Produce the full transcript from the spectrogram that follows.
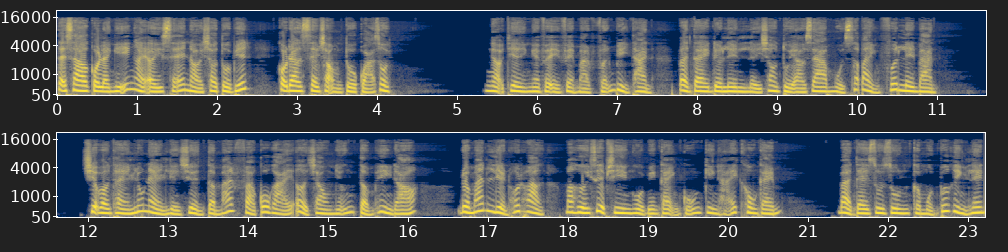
Tại sao cậu lại nghĩ ngày ấy sẽ nói cho tôi biết? Cậu đang xem trọng tôi quá rồi. Ngạo Thiên nghe vậy vẻ mặt vẫn bình thản, bàn tay đưa lên lấy trong túi áo ra một sấp ảnh phớt lên bàn. Triệu Bằng Thành lúc này liền chuyển tầm mắt vào cô gái ở trong những tấm hình đó. Đôi mắt liền hốt hoảng mà hứa Diệp Chi ngồi bên cạnh cũng kinh hãi không kém. Bàn tay run run cầm một bức hình lên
